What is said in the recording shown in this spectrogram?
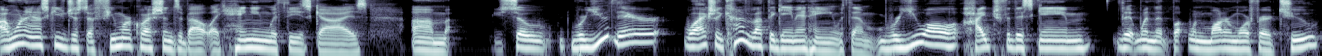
I want to ask you just a few more questions about like hanging with these guys. Um, so were you there? Well, actually, kind of about the game and hanging with them. Were you all hyped for this game? That when the when Modern Warfare Two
